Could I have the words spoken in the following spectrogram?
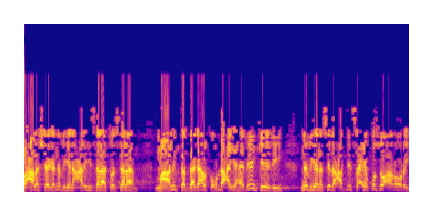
waxaa la sheegay nabigeena calayhi salaatu wasalaam maalinta dagaalka u dhacaya habeenkeedii nebigeena sida xadiis saxiix ku soo arooray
